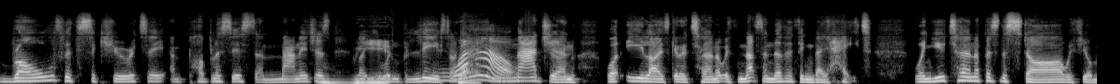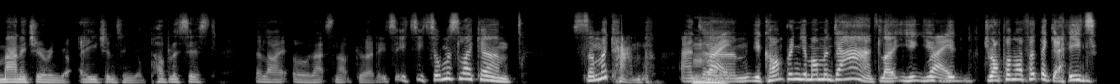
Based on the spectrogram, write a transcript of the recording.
rolls with security and publicists and managers like you wouldn't believe. So I Wow. can imagine what Eli's going to turn up with. And that's another thing they hate. When you turn up as the star with your manager and your agent and your publicist, they're like, oh, that's not good. It's it's it's almost like um summer camp. And Mhm. Right. um, you can't bring your mom and dad. Like you, you, Right. you drop them off at the gate,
